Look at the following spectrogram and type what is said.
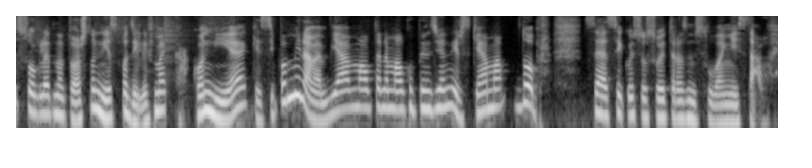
со оглед на тоа што ние споделивме како ние ќе си поминаме. Ја малте не малку пензионерски, ама добро. Сега секој со своите размислувања и ставови.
